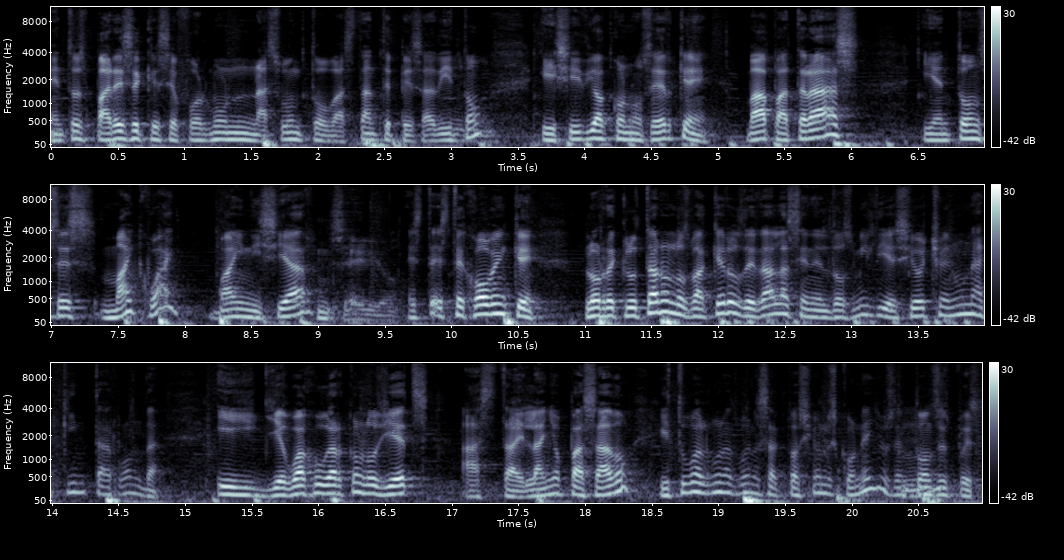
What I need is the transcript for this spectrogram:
Entonces parece que se formó un asunto bastante pesadito y sí dio a conocer que va para atrás. Y entonces Mike White va a iniciar En serio. este, este joven que lo reclutaron los vaqueros de Dallas en el 2018 en una quinta ronda y llegó a jugar con los Jets hasta el año pasado y tuvo algunas buenas actuaciones con ellos. Entonces, pues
